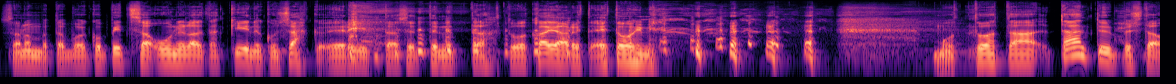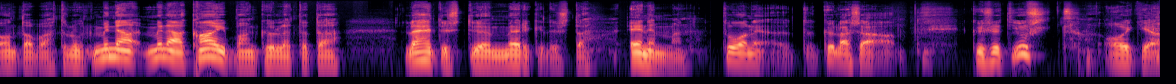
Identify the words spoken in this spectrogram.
sanomaan, että voiko pizza uuni laittaa kiinni, kun sähkö ei riittää sitten, että tuo kajarit ei toimi. Mutta tuota, tämän tyyppistä on tapahtunut. Minä, minä kaipaan kyllä tätä lähetystyön merkitystä enemmän tuonne, kyllä sä kysyt just oikea,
